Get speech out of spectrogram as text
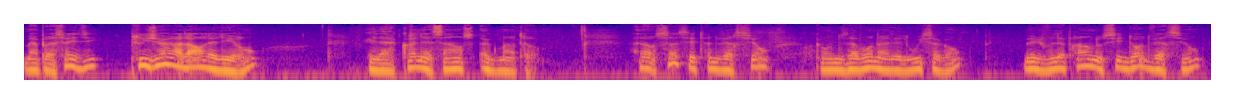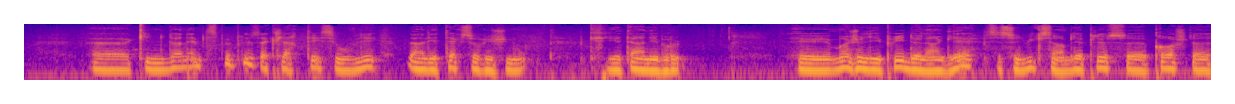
Mais après ça, il dit, plusieurs alors le liront et la connaissance augmentera. Alors ça, c'est une version que nous avons dans le Louis II. mais je voulais prendre aussi d'autres versions euh, qui nous donnent un petit peu plus de clarté, si vous voulez, dans les textes originaux, qui étaient en hébreu. Et moi, je l'ai pris de l'anglais, c'est celui qui semblait plus euh, proche de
